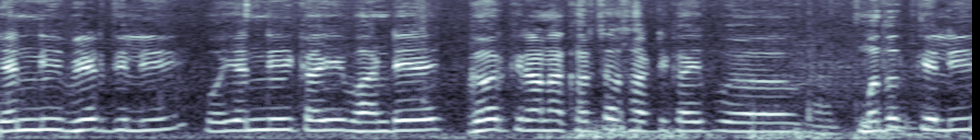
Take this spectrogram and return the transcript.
यांनी भेट दिली व यांनी काही भांडे घर किराणा खर्चासाठी काही मदत केली.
